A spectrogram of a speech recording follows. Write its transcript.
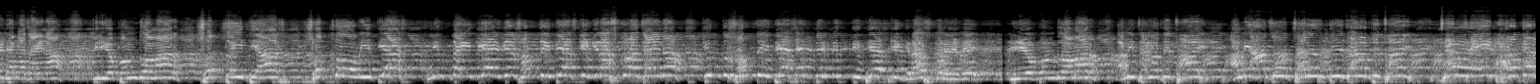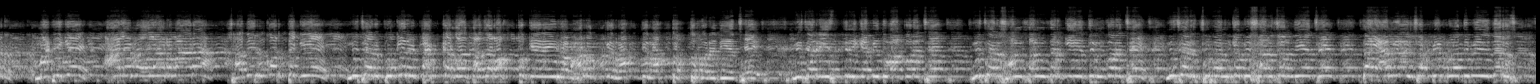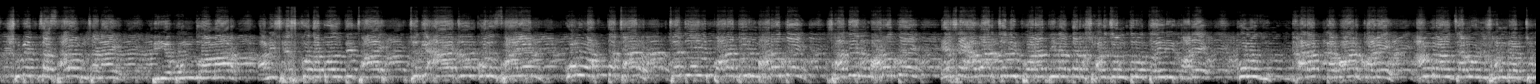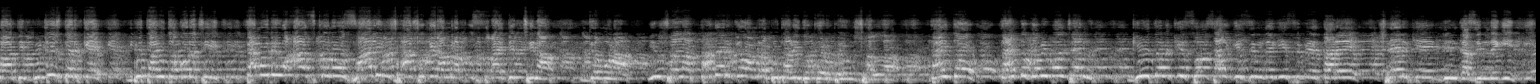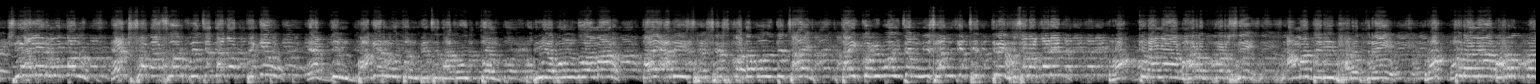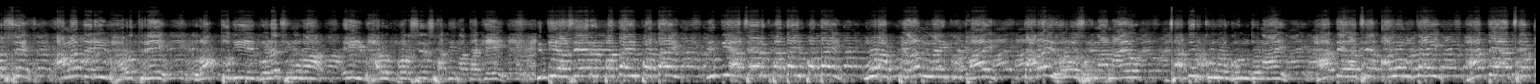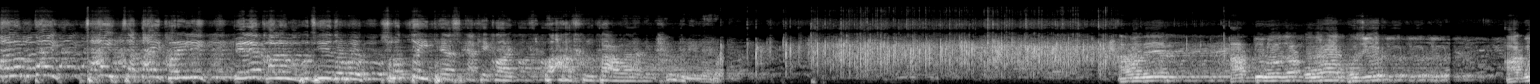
দিয়ে ঢাকা যায় না। প্রিয় বন্ধু আমার, সত্য ইতিহাস সত্য ইতিহাস, মিথ্যা ইতিহাস দিয়ে সত্য ইতিহাসকে গ্রাস করা যায় না। কিন্তু সত্য ইতিহাস একদিন মিথ্যা ইতিহাসকে গ্রাস করে নেবে। প্রিয় বন্ধু আমার, আমি জানাতে চাই, আমি আজও চ্যালেঞ্জ দিয়ে জানাতে চাই, যেমন এই ভারতের মাটিকে আলেম ওলামারা স্বাধীন করতে গিয়ে নিজের বুকের টাটকা দেওয়া তাজা রক্তকে এই ভারতকে রক্তে রক্তাক্ত করে দিয়েছে। নিজের স্ত্রীকে বিধবা করেছে, নিজের সন্তানদেরকে ইতিম করেছে, নিজের জীবনকে বিসর্জন দিয়েছে শুভেচ্ছা, সালাম জানাই। প্রিয় বন্ধু আমার, আমি শেষ কথা বলতে চাই, যদি আজও কোন সালেম, কোন অত্যাচার যদি এই পরাধীন ভারতে, স্বাধীন ভারতে এসে আবার যদি পরাধীনতার ষড়যন্ত্র তৈরি করে, কোন খারাপ ব্যবহার করে, আমরাও যেমন সাম্রাজ্যবাদী ব্রিটিশদেরকে বিতাড়িত করেছি, তেমনিও আজ কোন জালিম শাসকের আমরা প্রশ্রয় দিচ্ছি না, দেব না। ইনশাল্লাহ তাদেরকেও আমরা বিতাড়িত করব, ইনশাল্লাহ। তাই তো গিরদর কি সোশ্যাল কি জিন্দগি সে বেতারে শের কি একদিন কা জিন্দগি? শিয়ালের মতন একশো বছর বেঁচে থাকার থেকেও একদিন বাঘের মতন বেঁচে থাকা উত্তম। প্রিয় বন্ধু আমার, তাই আমি শেষ কথা বলতে চাই। তাই কবি বলছেন, নিশানকে চিত্রে ঘোষণা করেন, রক্তরাঙা ভারতবর্ষে আমাদেরই ভারত রে। রক্তরাঙা ভারতবর্ষে আমাদেরই ভারত রে। রক্ত দিয়ে গড়েছি মোরা এই ভারতবর্ষের স্বাধীনতাকে। ইতিহাসের পাতায় পাতায় তারাই হলো সেনা নায়ক যাদের কোনো গন্ধ নাই। হাতে আছে কলম তাই, হাতে আছে কলম তাই যা ইচ্ছা তাই করিলি, পেলে কলম বুঝিয়ে দেবো, সত্য ইতিহাস কাকে কয়? আলহামদুলিল্লাহ। আমাদের আব্দুল ওহাব হুজুর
